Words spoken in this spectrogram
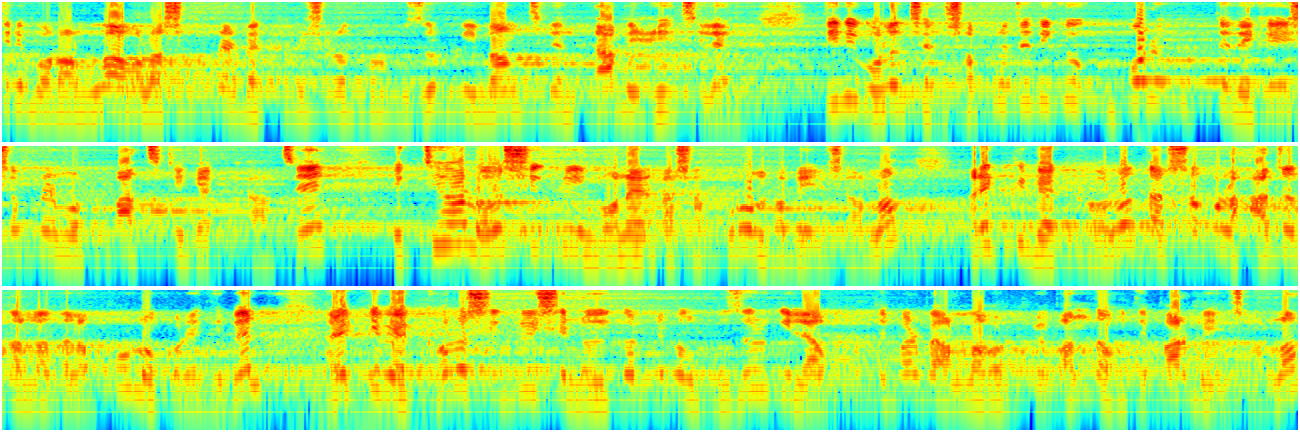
যিনি বড় আল্লাহ আল্লাহ স্বপ্নের ব্যাখ্যা বিশরত বুজুর্গ ইমাম ছিলেন তাবে এই ছিলেন। তিনি বলেছেন, স্বপ্নে যদি কেউ উপরে উঠতে দেখে, এই স্বপ্নের মোট পাঁচটি ব্যাখ্যা আছে। একটি হলো, শীঘ্রই মনের আশা পূরণ হবে ইনশাআল্লাহ। আরেকটি ব্যাখ্যা হলো, তার সকল হাজত আল্লাহ তালা পূর্ণ করে দিবেন। আরেকটি ব্যাখ্যা হলো, শীঘ্রই সে নৈকট্য এবং বুজুর্গি লাভ করতে পারবে, আল্লাহর প্রিয় বান্দা হতে পারবে ইনশাআল্লাহ।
